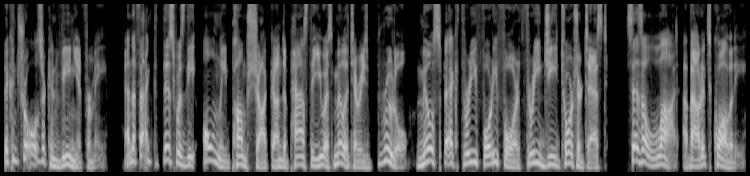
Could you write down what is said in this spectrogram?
The controls are convenient for me, and the fact that this was the only pump shotgun to pass the US military's brutal Mil-Spec 3443E torture test says a lot about its quality.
